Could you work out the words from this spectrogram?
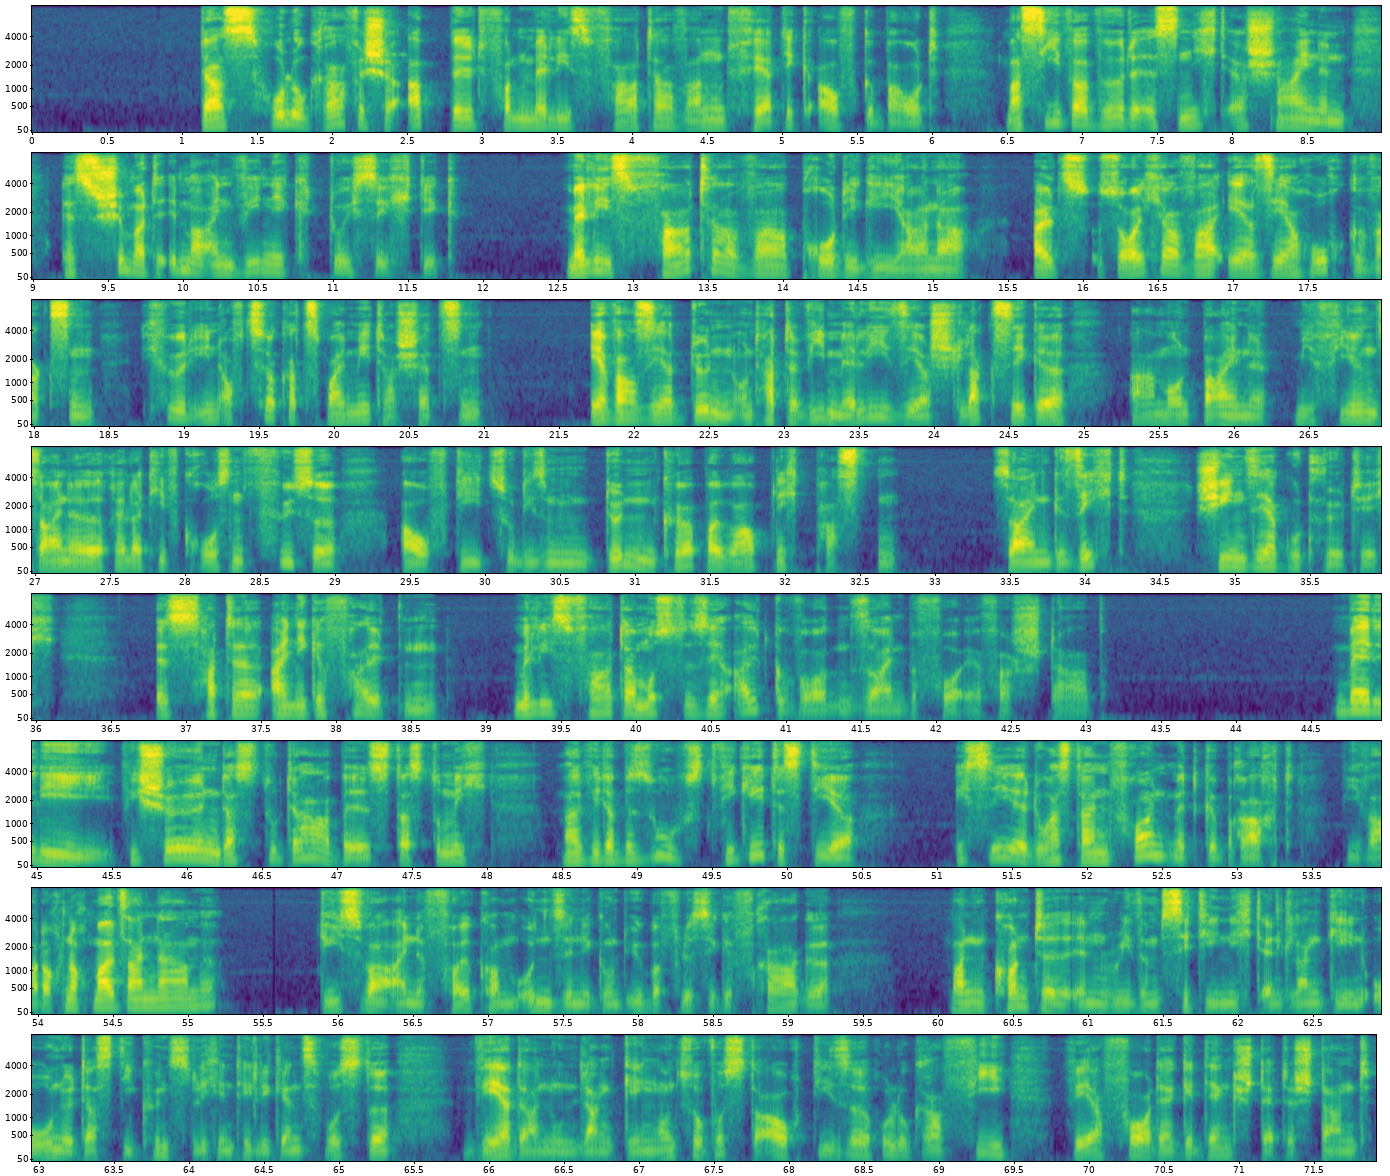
Das holographische Abbild von Mellys Vater war nun fertig aufgebaut. Massiver würde es nicht erscheinen, es schimmerte immer ein wenig durchsichtig. Mellys Vater war Prodigianer. Als solcher war er sehr hoch gewachsen. Ich würde ihn auf circa zwei Meter schätzen. Er war sehr dünn und hatte wie Melly sehr schlachsige Arme und Beine. Mir fielen seine relativ großen Füße auf, die zu diesem dünnen Körper überhaupt nicht passten. Sein Gesicht schien sehr gutmütig. Es hatte einige Falten. Mellys Vater musste sehr alt geworden sein, bevor er verstarb. Melly, wie schön, dass du da bist, dass du mich mal wieder besuchst. Wie geht es dir? Ich sehe, du hast deinen Freund mitgebracht. Wie war doch nochmal sein Name? Dies war eine vollkommen unsinnige und überflüssige Frage. Man konnte in Rhythm City nicht entlang gehen, ohne dass die künstliche Intelligenz wusste, wer da nun lang ging. Und so wusste auch diese Holographie, wer vor der Gedenkstätte stand.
